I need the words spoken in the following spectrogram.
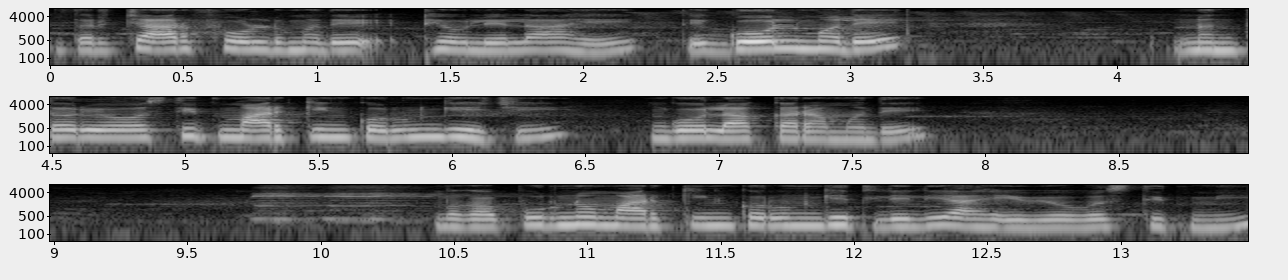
तर चार फोल्डमध्ये ठेवलेलं आहे. ते गोलमध्ये नंतर व्यवस्थित मार्किंग करून घ्यायची गोल आकारामध्ये बघा पूर्ण मार्किंग करून घेतलेली आहे व्यवस्थित मी.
